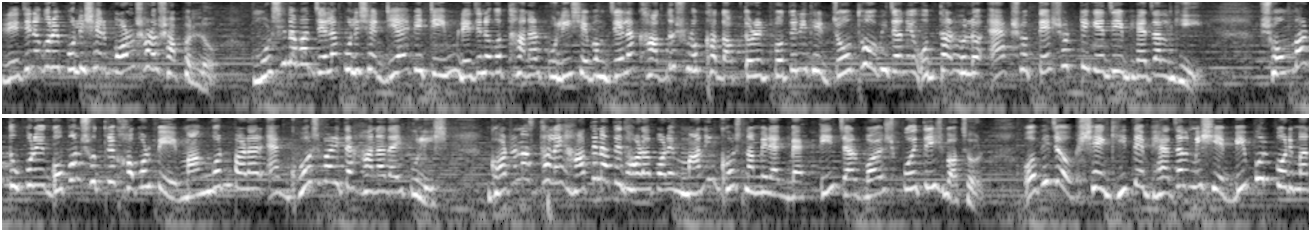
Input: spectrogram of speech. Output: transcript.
রেজিনগরে পুলিশের বড়সড় সাফল্য। মুর্শিদাবাদ জেলা পুলিশের ডিআইবি টিম, রেজিনগর থানার পুলিশ এবং জেলা খাদ্য সুরক্ষা দপ্তরের প্রতিনিধির যৌথ অভিযানে উদ্ধার হলো একশো তেষট্টি কেজি ভেজাল ঘি। সোমবার দুপুরে গোপন সূত্রে খবর পেয়ে মাঙ্গনপাড়ার এক ঘোষ বাড়িতে হানা দেয় পুলিশ। ঘটনাস্থলে হাতে নাতে ধরা পড়ে মানিক ঘোষ নামের এক ব্যক্তি, যার বয়স পঁয়ত্রিশ বছর। অভিযোগ, সে ঘিতে ভেজাল মিশিয়ে বিপুল পরিমাণ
